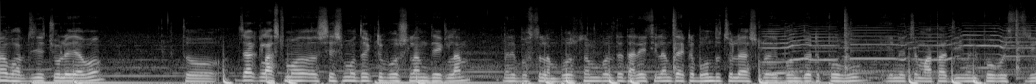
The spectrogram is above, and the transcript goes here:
না, ভাবছি যে চলে যাব। তো যাক লাস্ট শেষ মতো একটু বসলাম, দেখলাম। মানে বসলাম বসলাম বলতে দাঁড়িয়েছিলাম তো, একটা বন্ধু চলে আসলো, এই বন্ধু একটা প্রভু। ইনি হচ্ছে মাতাজি মানে প্রভু স্ত্রী।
